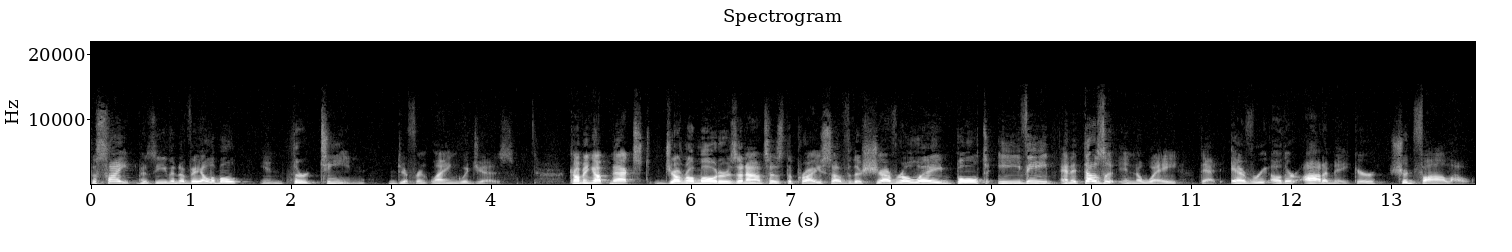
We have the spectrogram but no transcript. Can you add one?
The site is even available in 13 different languages. Coming up next, General Motors announces the price of the Chevrolet Bolt EV, and it does it in a way that every other automaker should follow.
